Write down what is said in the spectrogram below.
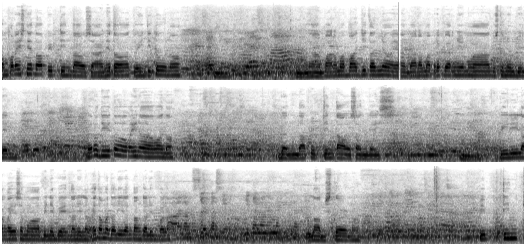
Ang price nito 15,000. Ito 22 no. Ayan, para ma-budgetan nyo. Ayan, para ma-prepare nyo yung mga gusto nyo bilhin. Pero dito okay na ako no. Ganda 15,000 guys. Hmm. Pili lang kayo sa mga binibenta nilang. Ito madali lang tanggalin pala. Ah, lobster kasi. Ito lang ang mahirap. Lobster, no? 15k.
